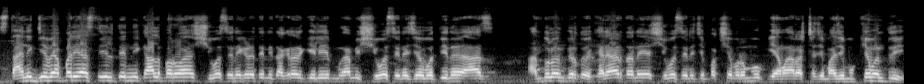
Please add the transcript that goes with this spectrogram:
स्थानिक जे व्यापारी असतील त्यांनी काल परवा शिवसेनेकडे त्यांनी तक्रार केली. मग आम्ही शिवसेनेच्या वतीनं आज आंदोलन करतोय. खऱ्या अर्थाने शिवसेनेचे पक्षप्रमुख या महाराष्ट्राचे माजी मुख्यमंत्री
